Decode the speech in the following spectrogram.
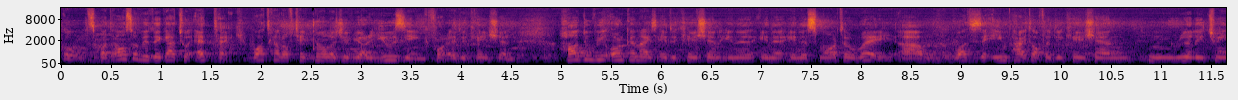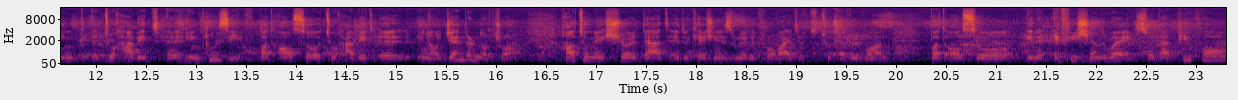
goals. But also with regard to EdTech, what kind of technology we are using for education, how do we organize education in a, in a, in a smarter way? Um, what is the impact of education really to, to have it uh, inclusive, but also to have it uh, you know, gender neutral? How to make sure that education is really provided to everyone but also in an efficient way so that people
